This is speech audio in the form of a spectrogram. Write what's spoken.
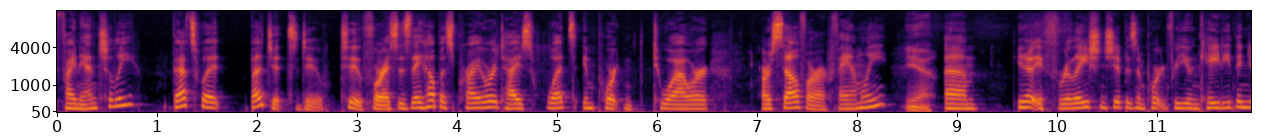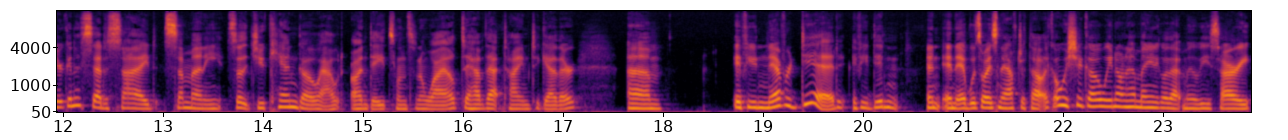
financially, that's what budgets do too for us is they help us prioritize what's important to our ourself or our family. Yeah. Um, you know, if relationship is important for you and Katie, then you're going to set aside some money so that you can go out on dates once in a while to have that time together. Um, if you never did, if you didn't, and, and it was always an afterthought, like, oh, we should go. We don't have money to go to that movie. Sorry.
